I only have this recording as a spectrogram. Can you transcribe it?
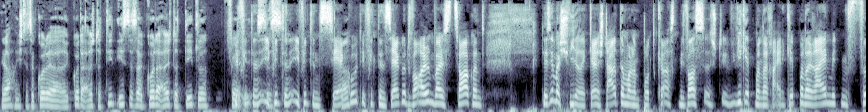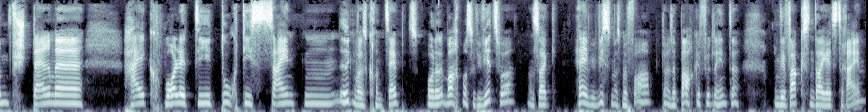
Ja, ist das ein guter, guter erster Titel? Ist das ein guter erster Titel? Für, ich finde den, ich find den, ich find den sehr ja? gut. Ich finde den sehr gut, vor allem, weil es sagt und das ist immer schwierig, gell? Starte mal einen Podcast. Mit was, wie geht man da rein? Geht man da rein mit einem fünf Sterne, High Quality, durchdesignten, irgendwas Konzept? Oder macht man so wie wir zwar und sagt, hey, wir wissen, was wir vorhaben, da ist ein Bauchgefühl dahinter und wir wachsen da jetzt rein.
